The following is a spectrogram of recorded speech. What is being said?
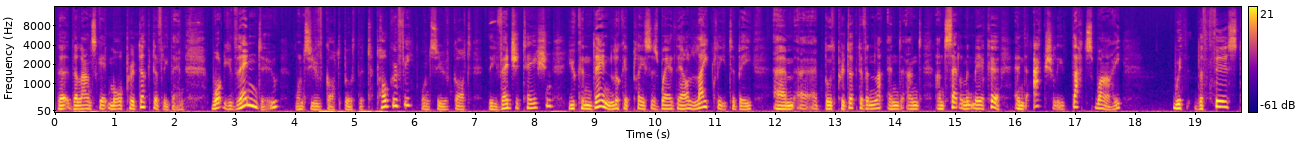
the the landscape more productively. Then, what you then do once you've got both the topography, once you've got the vegetation, you can then look at places where they are likely to be um, uh, both productive and, and and and settlement may occur. And actually, that's why with the first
